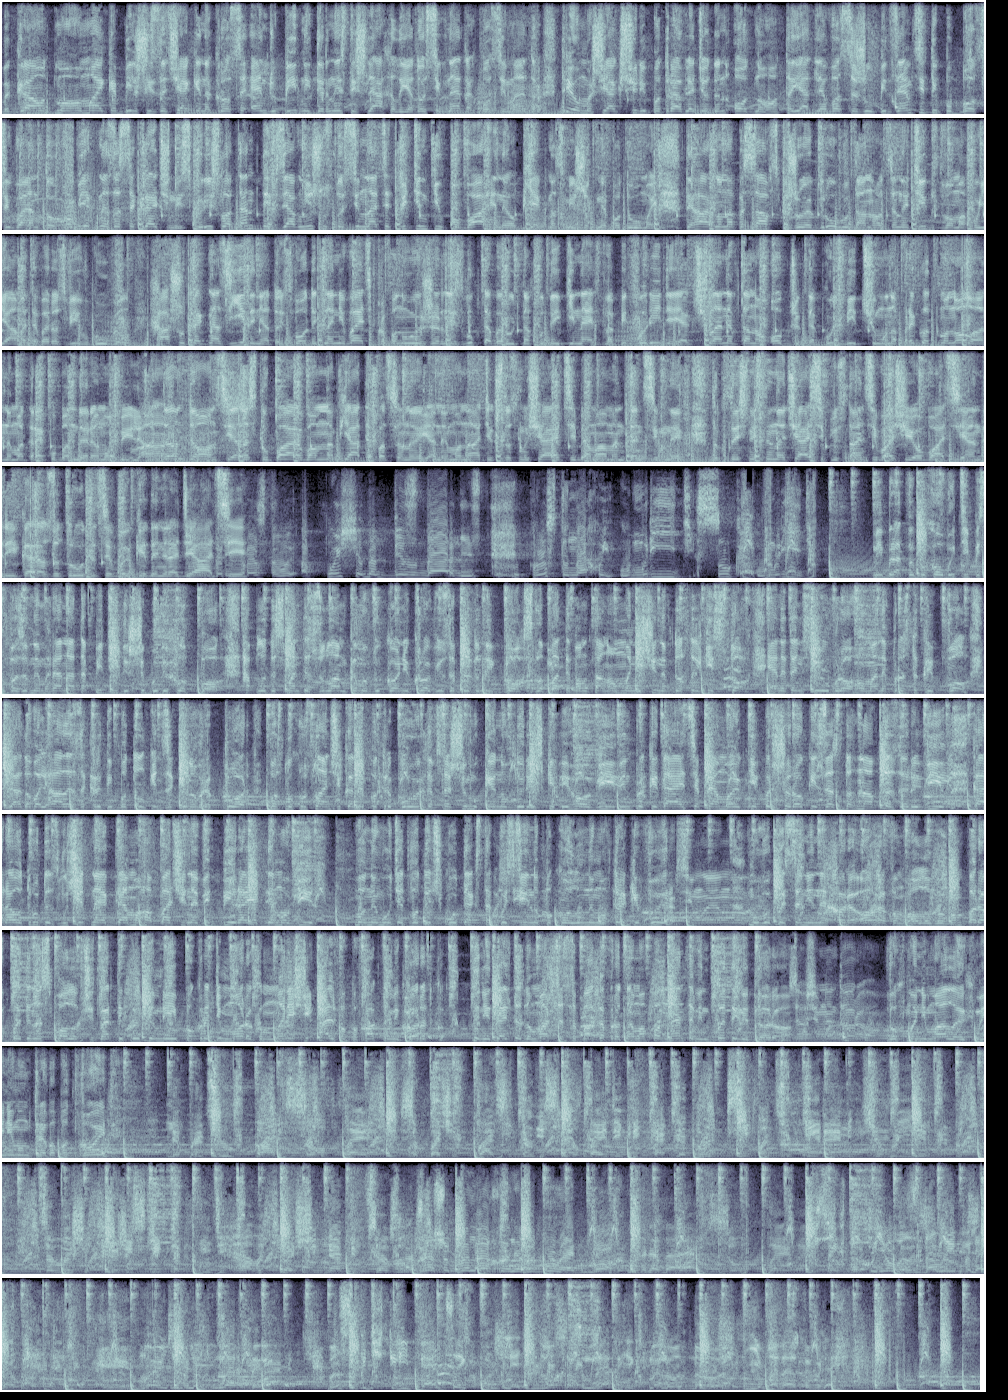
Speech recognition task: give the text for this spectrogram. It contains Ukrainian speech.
Бекграунд мого майка більший за чеки на кроси. Ендрю Підний тернистий шлях, але я досі в нетрах, босий ментор. Тріо миш'як, щурі потравлять один одного. Та я для вас сижу в підземці, типу бос івенту. Об'єкт не засекречений, скоріш латентний взяв нішу. 117 відтінків поваги, не об'єкт на змішок, не подумай. Ти гарно написав, скажу як другу танго, це не тіп з двома хуями, тебе розвів Google. Хашу трек на з'їдення, той зводить на нівець, пропоную жирний звук та беруть на худий кінець. Два підборіддя, як члени в танго обджект, як кульбіт. Чому, наприклад, монолога нема треку Бандера Мобіль Андон Донс, я наступаю вам на п'яте, пацани. Я не монатік, що смущає тебя, мамин танцівник Токсичність не на часі, плюс танці ваші овації. Андрійка разотрути, це викидень радіації. Просто ви опущена бездарність. Просто нахуй умріть, сука, умріть. Мій брат вибуховий тіп із позивним граната. Підійдеш і буде хлопок. Аплодисменти з уламками виконі кров'ю забруднений бокс Лапати вам тангом мені ще не вдосталь кісток кріп Шлях Вальгали закритий, бо Толкін закинув репорт. Послух Русланчика не потребую, та все ж йому кинув доріжки бігові. Він прокидається прямо як Дніпер широкий застогнав та заревів. Кара отрути звучить не як демо гапачі на відбір, а як демовір. Вони мутять водичку, текста постійно по колу, немов треки вир. Мови писані не хореографом, голови вам перебити на сполох. Четвертий проти мрії покриті мороком. Меніші альфа по фактам і коротко. Тоні дельта домашня собака, продам опонента, він битий від не дорого. Двох мені мало, їх мінімум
